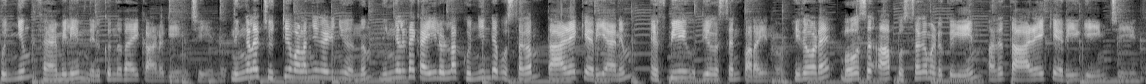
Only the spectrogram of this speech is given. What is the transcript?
കുഞ്ഞും ഫാമിലിയും നിൽക്കുന്നതായി കാണുകയും ചെയ്യുന്നു. നിങ്ങളെ ചുറ്റി വളഞ്ഞു കഴിഞ്ഞുവെന്നും നിങ്ങളുടെ കയ്യിലുള്ള കുഞ്ഞിന്റെ പുസ്തകം താഴേക്ക് എറിയാനും എഫ് ഉദ്യോഗസ്ഥൻ പറയുന്നു. ഇതോടെ ബോസ് ആ പുസ്തകം എടുക്കുകയും കൊള്ളുകയും അത് താഴേക്ക് എറിയുകയും ചെയ്യുന്നു.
